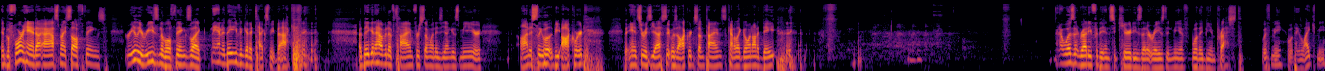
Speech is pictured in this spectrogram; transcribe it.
And beforehand, I asked myself things, really reasonable things like, man, are they even going to text me back? are they going to have enough time for someone as young as me? Or Honestly, will it be awkward? The answer is yes, it was awkward sometimes, kind of like going on a date. and I wasn't ready for the insecurities that it raised in me of will they be impressed with me? Will they like me?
